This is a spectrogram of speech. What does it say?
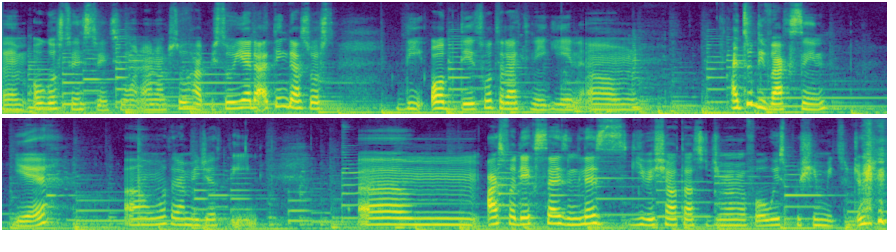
um August 2021 and I'm so happy. So yeah, I think that's just the updates. What other thing again? Um I took the vaccine. Yeah. Um what other major thing? Um as for the exercising, let's give a shout out to Jimama for always pushing me to join.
